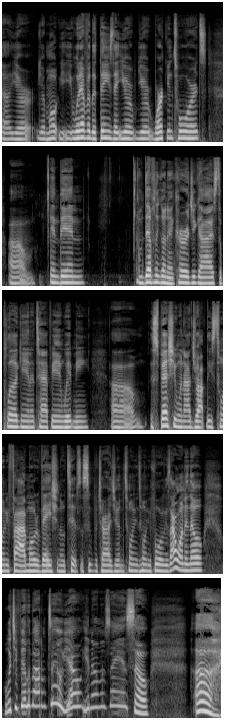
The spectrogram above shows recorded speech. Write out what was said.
uh, your your mo- whatever the things that you're you're working towards, um, and then I'm definitely going to encourage you guys to plug in and tap in with me. Um, especially when I drop these 25 motivational tips to supercharge you in 2024, because I want to know what you feel about them too, yo. You know what I'm saying? So, uh,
